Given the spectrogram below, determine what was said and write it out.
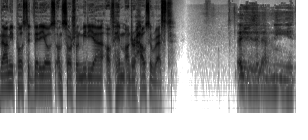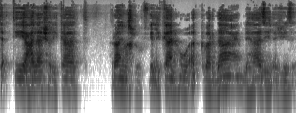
Rami posted videos on social media of him under house arrest. الأجهزة الأمنية تأتي على شركات رامي مخلوف اللي كان هو أكبر داعم لهذه الأجهزة.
